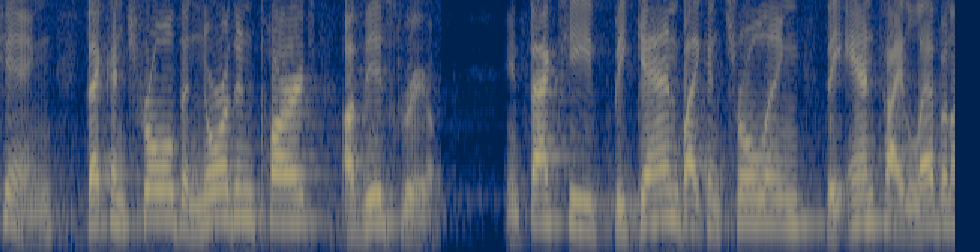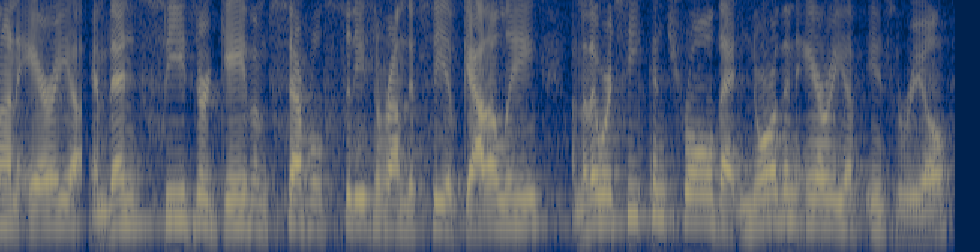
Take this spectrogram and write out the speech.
king that controlled the northern part of Israel. In fact, he began by controlling the anti Lebanon area, and then Caesar gave him several cities around the Sea of Galilee. In other words, he controlled that northern area of Israel.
